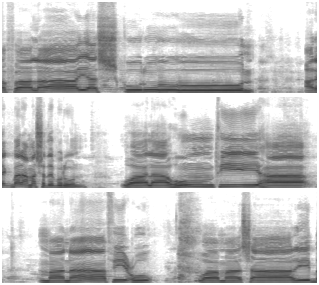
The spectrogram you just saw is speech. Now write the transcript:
আফালা আরেকবার আমার সাথে পড়ুন। ওয়ালাহুম ফিহা মানাফিউ ওয়া মাশারিব,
